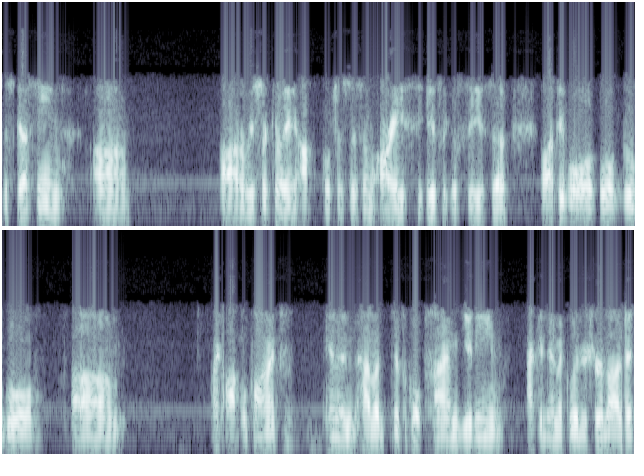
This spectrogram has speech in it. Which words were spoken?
discussing uh, uh, recirculating aquaculture system, RAC is what you'll see. So a lot of people will, will Google um, like aquaponics and then have a difficult time getting academic literature about it.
